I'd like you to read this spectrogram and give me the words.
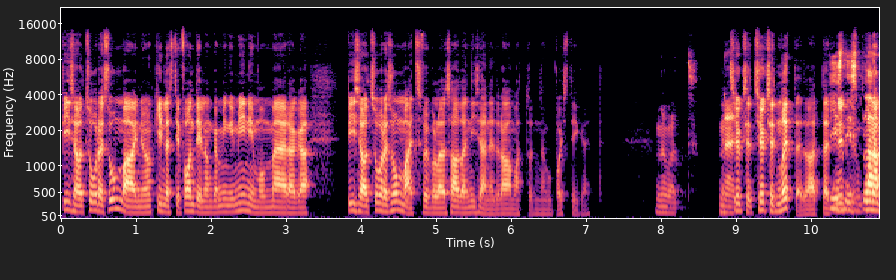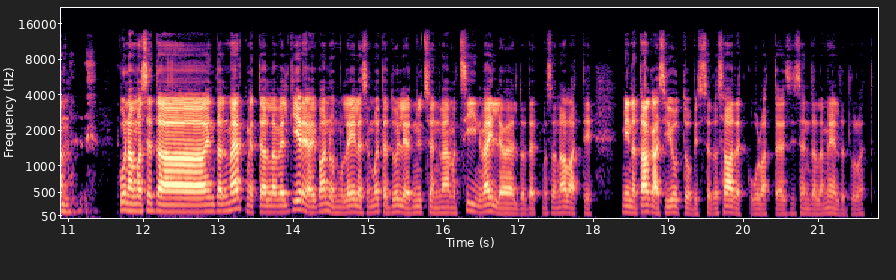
piisavalt suure summa, on ju, kindlasti fondil on ka mingi miinimummäär, aga piisavalt suure summa, et siis võib-olla saadan ise need raamatud nagu postiga, et. no vot. siuksed, siuksed mõtted, vaata. business plaan kuna ma seda endal märkmete alla veel kirja ei pannud, mul eile see mõte tuli, et nüüd see on vähemalt siin välja öeldud, et ma saan alati minna tagasi Youtube'is seda saadet kuulata ja siis endale meelde tuletada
